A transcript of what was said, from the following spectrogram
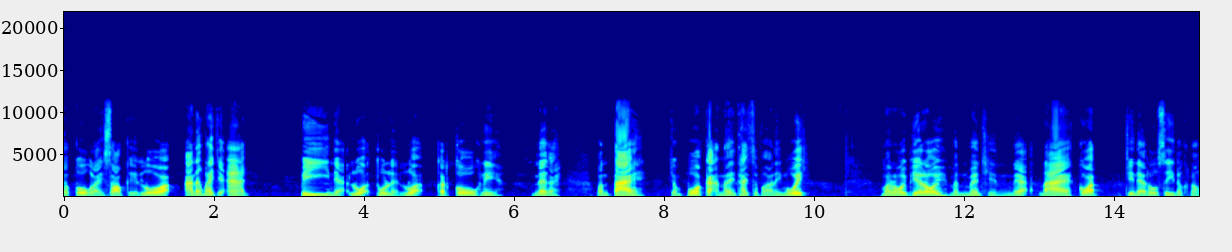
តកោកន្លែងសອບគេលក់អាហ្នឹងប្រហែលជាអាចពីអ្នកលក់ទល់អ្នកលក់កាត់គោគ្នាហ្នឹងហើយប៉ុន្តែចំពោះករណី Tech server នេះមួយ100%មិនមែនជាអ្នកដែរគាត់ជាអ្នករស់ស៊ីនៅក្នុង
